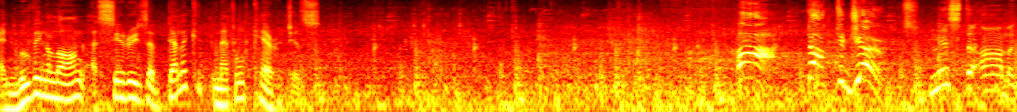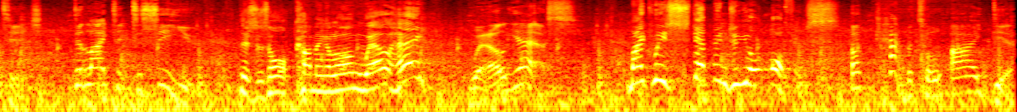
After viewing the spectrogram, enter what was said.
and moving along a series of delicate metal carriages. Ah, Dr. Jones! Mr. Armitage, delighted to see you. This is all coming along well, hey? Well, yes. Might we step into your office? A capital idea.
